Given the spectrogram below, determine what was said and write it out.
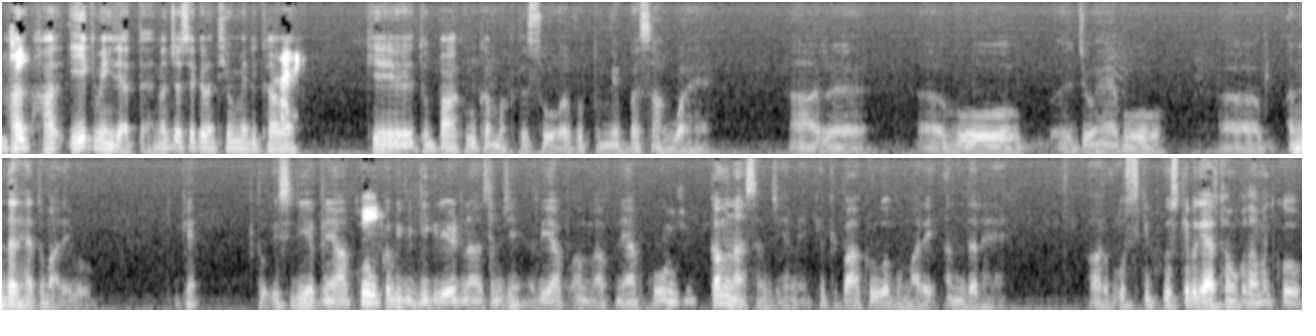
हर हर एक में ही रहता है ना जैसे ग्रंथियों में लिखा हुआ है कि तुम पाकरू का मकदस हो और वो तुम में बसा हुआ है और वो जो है वो अंदर है तुम्हारे वो ठीक है? तो इसलिए अपने आप को हम कभी भी डिग्रेड ना समझें। अभी आप हम अपने आप को कम ना समझें हमें क्योंकि पाखरू अब हमारे अंदर है। और उसके उसके बगैर तो हम खुदामंद को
